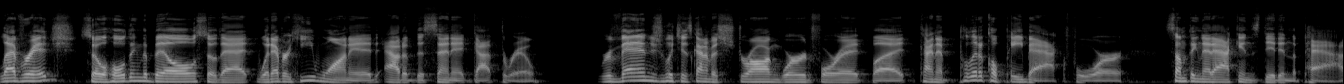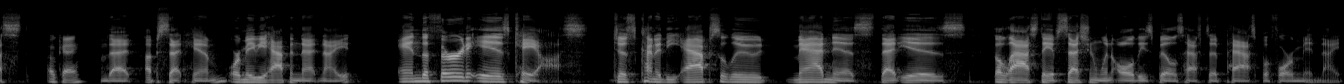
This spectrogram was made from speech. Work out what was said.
leverage, so holding the bill so that whatever he wanted out of the Senate got through. Revenge, which is kind of a strong word for it, but kind of political payback for something that Atkins did in the past. Okay. That upset him or maybe happened that night. And the third is chaos, just kind of the absolute madness that is the last day of session when all these bills have to pass before midnight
